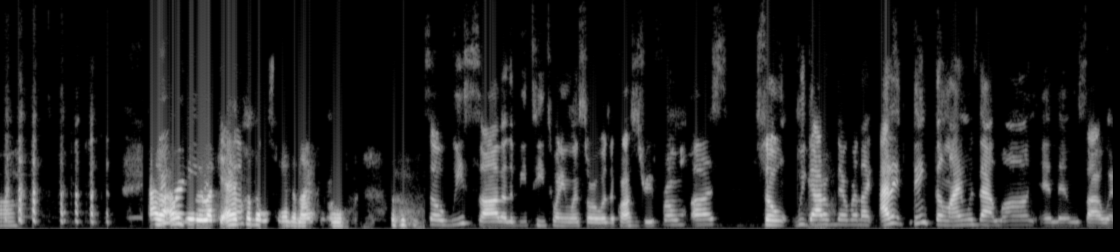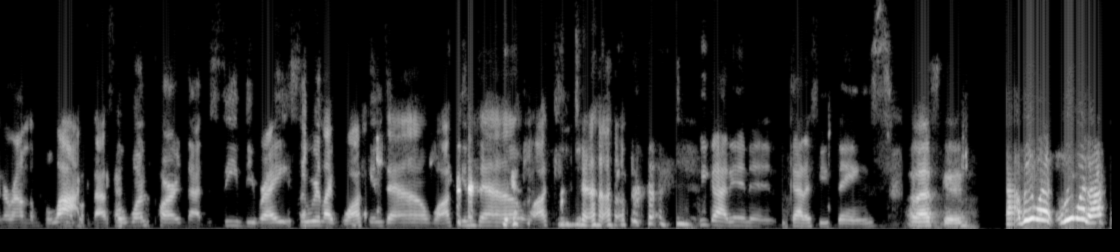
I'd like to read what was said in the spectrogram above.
Oh. I, We I was really lucky. I had oh. somebody stand in line for me. so we saw that the BT twenty one store was across the street from us. So we got over there. We're like, I didn't think the line was that long, and then we saw it went around the block. That's the one part that deceived you, right? So we're like walking down, walking down, walking down. we got in and got a few things. Oh, that's good. We went we went after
